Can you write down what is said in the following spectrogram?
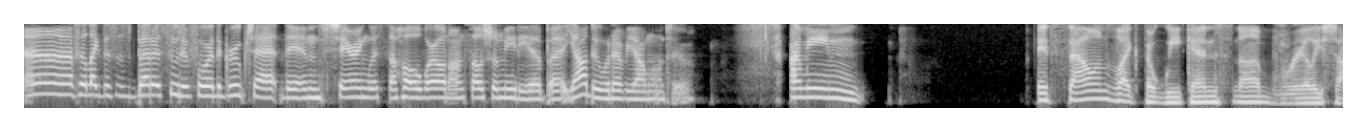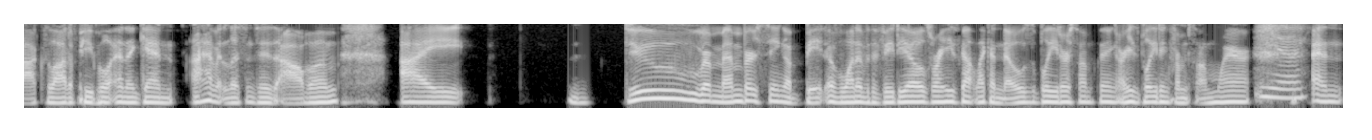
uh, I feel like this is better suited for the group chat than sharing with the whole world on social media, but y'all do whatever y'all want to. I mean, it sounds like the Weeknd snub really shocked a lot of people. And again, I haven't listened to his album. I do remember seeing a bit of one of the videos where he's got like a nosebleed or something, or he's bleeding from somewhere. Yeah. And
